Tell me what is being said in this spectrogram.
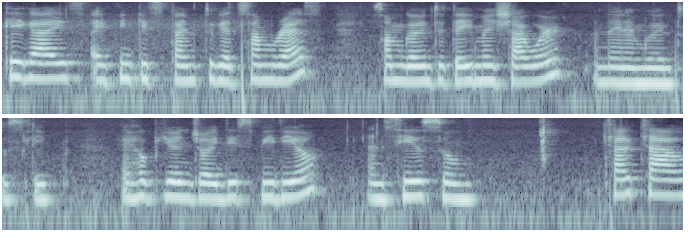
Okay guys, I think it's time to get some rest. So I'm going to take my shower and then I'm going to sleep. I hope you enjoyed this video and see you soon. Ciao ciao!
